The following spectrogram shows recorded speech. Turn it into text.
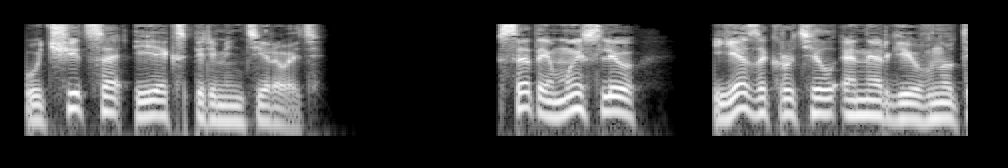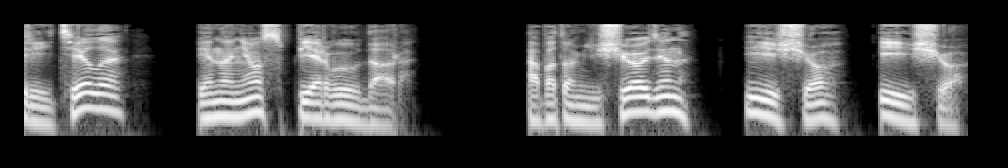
Учиться и экспериментировать. С этой мыслью я закрутил энергию внутри тела и нанес первый удар. А потом еще один, и еще, и еще.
